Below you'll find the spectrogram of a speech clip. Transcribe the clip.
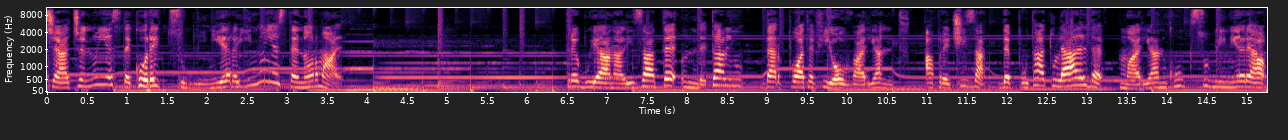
ceea ce nu este corect sublinierei nu este normal. Trebuie analizate în detaliu, dar poate fi o variantă, a precizat deputatul ALDE, Marian Cuc sublinierea.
